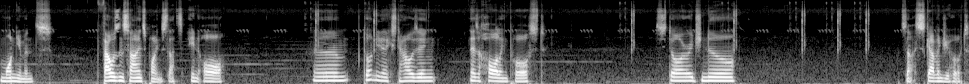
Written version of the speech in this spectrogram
Monuments. Thousand science points. That's in awe. Um, don't need extra housing. There's a hauling post. Storage, no. It's that scavenger hut.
